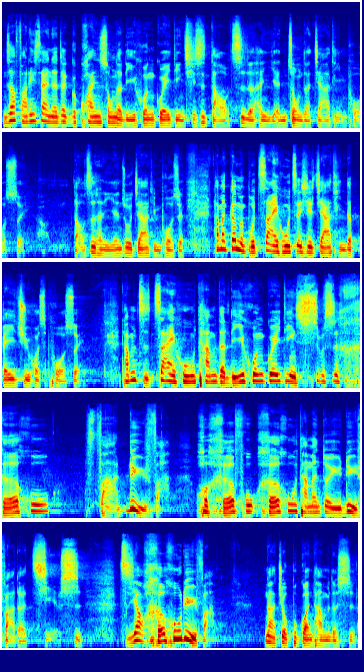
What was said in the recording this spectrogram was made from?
你知道法利赛呢？这个宽松的离婚规定，其实导致了很严重的家庭破碎啊，导致很严重家庭破碎。他们根本不在乎这些家庭的悲剧或是破碎。他们只在乎他们的离婚规定是不是合乎法律法，或合乎合乎他们对于律法的解释。只要合乎律法，那就不关他们的事了。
